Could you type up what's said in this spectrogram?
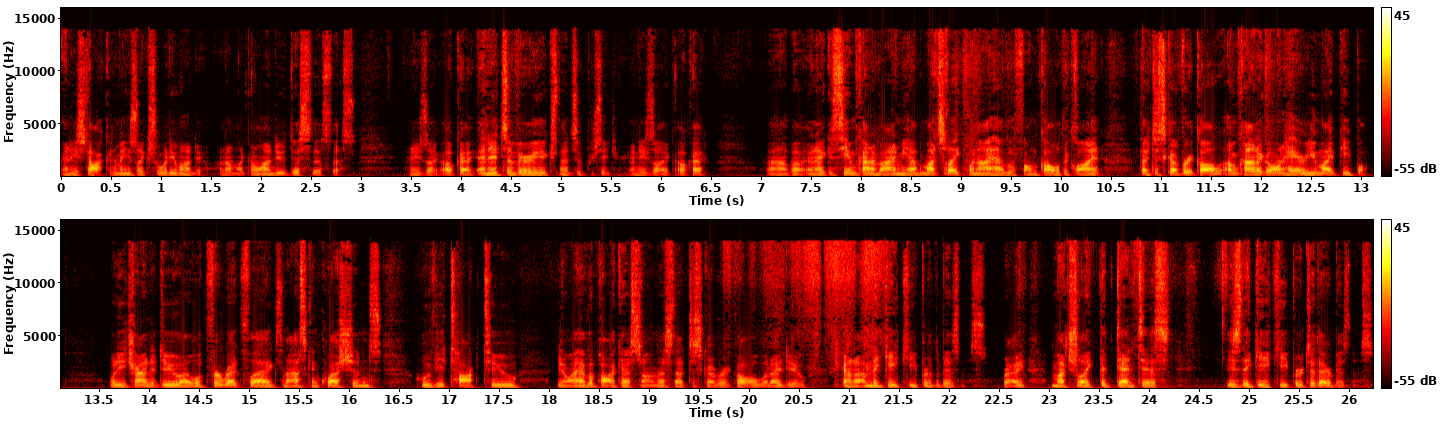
and he's talking to me. He's like, so what do you want to do? And I'm like, I want to do this, this, this. And he's like, okay. And it's a very expensive procedure. And he's like, okay. Uh, but, and I can see him kind of eyeing me up, much like when I have a phone call with a client, that discovery call. I'm kind of going, hey, are you my people? What are you trying to do? I look for red flags. I'm asking questions. Who have you talked to? You know, I have a podcast on this, that discovery call. What I do, kind of, I'm the gatekeeper of the business, right? Much like the dentist is the gatekeeper to their business.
